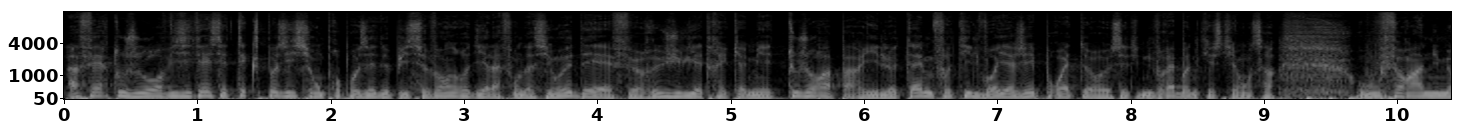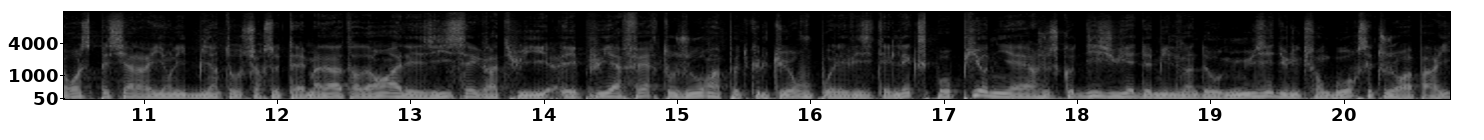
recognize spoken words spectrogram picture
À faire toujours, visiter cette exposition proposée depuis ce vendredi à la Fondation EDF, rue Juliette Récamier, toujours à Paris. Le thème Faut-il voyager pour être heureux? C'est une vraie bonne question, ça. On vous fera un numéro spécial Rayon Libre bientôt sur ce thème. En attendant, allez-y, c'est gratuit. Et puis à faire toujours un peu de culture, vous pouvez aller visiter l'expo pionnière jusqu'au 10 juillet 2022 au musée du Luxembourg, c'est toujours à Paris.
